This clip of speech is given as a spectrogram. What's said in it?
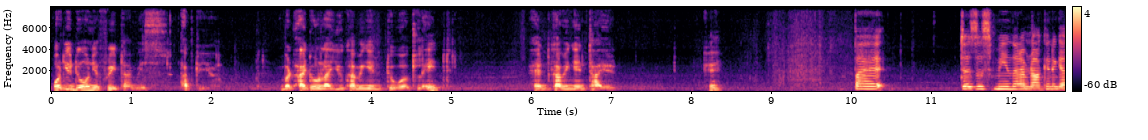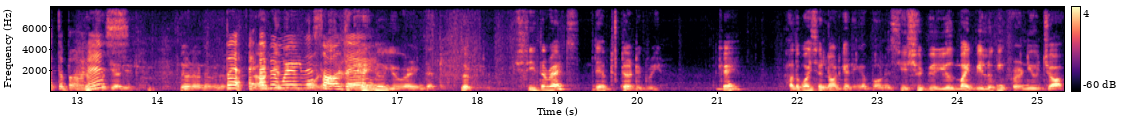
What you do on your free time is up to you. But I don't like you coming in to work late and coming in tired. Okay? but does this mean that I'm not gonna get the bonus? Forget it. No, no, no, no. But I've been wearing this bonus. all day. I know you're wearing that. Look, you see the reds? They have to turn to green. Okay? Mm-hmm. Otherwise, you're not getting a bonus. You should be. You might be looking for a new job.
